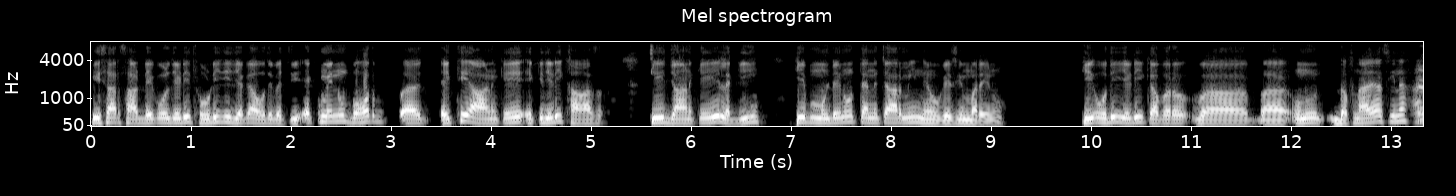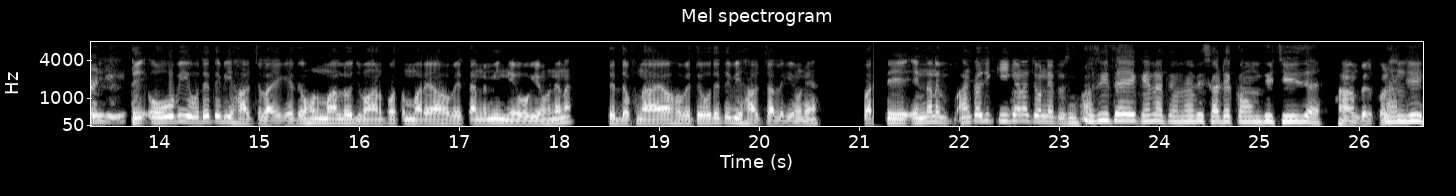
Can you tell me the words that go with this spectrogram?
ਕਿ ਸਰ ਸਾਡੇ ਕੋਲ ਜਿਹੜੀ ਥੋੜੀ ਜੀ ਜਗ੍ਹਾ ਉਹਦੇ ਵਿੱਚ ਵੀ, ਇੱਕ ਮੈਨੂੰ ਬਹੁਤ ਇੱਥੇ ਆਣ ਕੇ ਇੱਕ ਜਿਹੜੀ ਖਾਸ ਚੀਜ਼ ਜਾਣ ਕੇ ਇਹ ਲੱਗੀ ਕਿ ਮੁੰਡੇ ਨੂੰ 3-4 ਮਹੀਨੇ ਹੋ ਗਏ ਸੀ ਮਰੇ ਨੂੰ। ਕਿ ਉਹਦੀ ਜਿਹੜੀ ਕਬਰ ਉਹਨੂੰ ਦਫਨਾਇਆ ਸੀ ਨਾ ਤੇ ਉਹ ਵੀ ਉਹਦੇ ਤੇ ਵੀ ਹਲ ਚਲਾਏ ਗਏ ਤੇ ਹੁਣ ਮੰਨ ਲਓ ਜਵਾਨ ਪੁੱਤ ਮਰਿਆ ਹੋਵੇ 3 ਮਹੀਨੇ ਹੋ ਗਏ ਹੋਣੇ ਨਾ ਤੇ ਦਫਨਾਇਆ ਹੋਵੇ ਤੇ ਉਹਦੇ ਤੇ ਵੀ ਹਲ ਚੱਲ ਗਏ ਹੋਣੇ ਆ। ਪਰ ਤੇ ਇਹਨਾਂ ਨੇ ਅੰਕਲ ਜੀ ਕੀ ਕਹਿਣਾ ਚਾਹੁੰਦੇ ਤੁਸੀਂ? ਅਸੀਂ ਤਾਂ ਇਹ ਕਹਿਣਾ ਚਾਹੁੰਦੇ ਹਾਂ ਵੀ ਸਾਡੇ ਕੌਮ ਦੀ ਚੀਜ਼ ਹੈ। ਹਾਂ ਬਿਲਕੁਲ। ਹਾਂਜੀ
